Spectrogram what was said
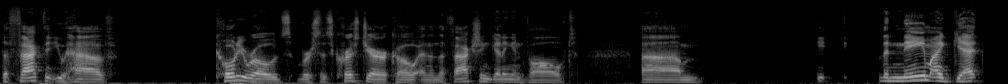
The fact that you have Cody Rhodes versus Chris Jericho and then the faction getting involved um, it- the name I get,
